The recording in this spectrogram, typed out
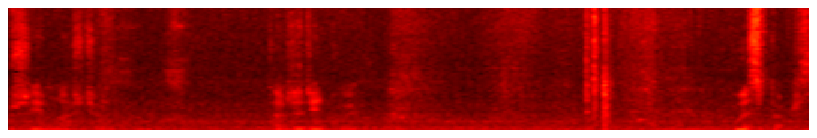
przyjemnością. Także dziękuję. Whispers.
